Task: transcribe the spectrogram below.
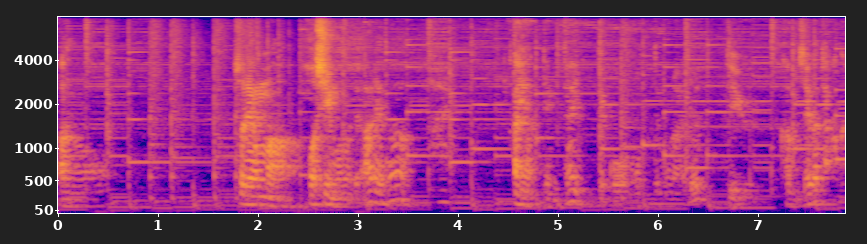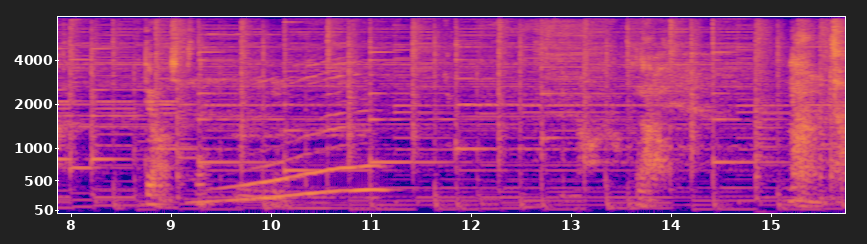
あのそれをまあ欲しいものであればはい。あやってみたいってこう思ってもらえるっていう可能性が高くなるっていう話ですね。うん。なるほど。満足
